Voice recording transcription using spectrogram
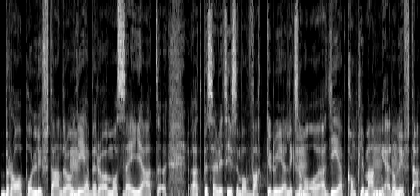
bra på att lyfta andra och ge beröm och säga att, att servitrisen vad vacker du är liksom och att ge komplimanger och lyfta.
